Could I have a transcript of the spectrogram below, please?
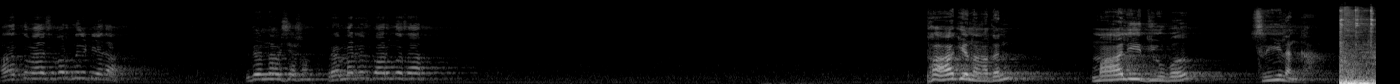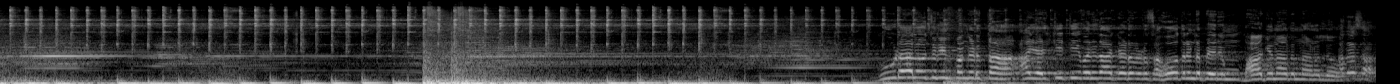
അകത്ത് മേശപ്പുറത്ത് കിട്ടിയതാ. ഇതെന്നാ വിശേഷം? ബ്രഹ്മരസ് പാർക്കോ സാർ. ഭാഗ്യനാഥൻ മാലിദ്വീപ് ശ്രീലങ്ക. ഗൂഢാലോചനയിൽ പങ്കെടുത്ത ആ എൽ ടി ടി വനിതാ കേഡറുടെ സഹോദരന്റെ പേരും ഭാഗ്യനാഥൻ ആണല്ലോ അതെ സാർ.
